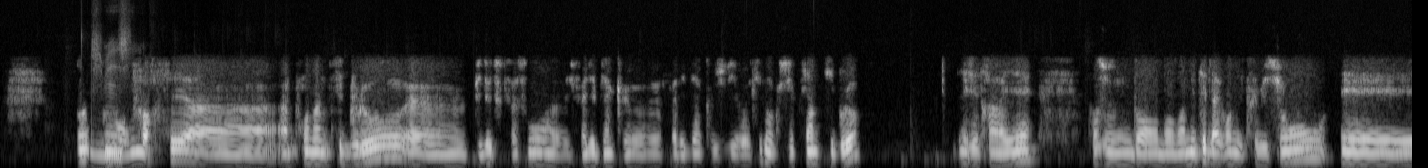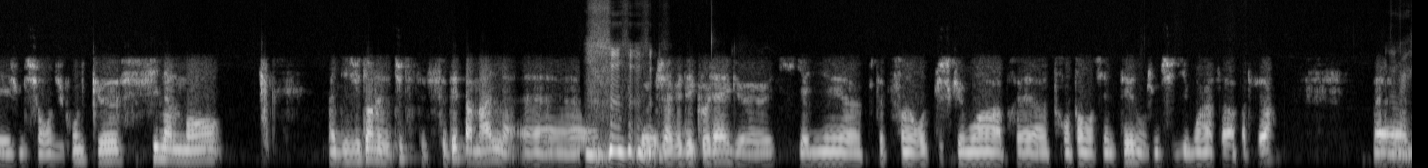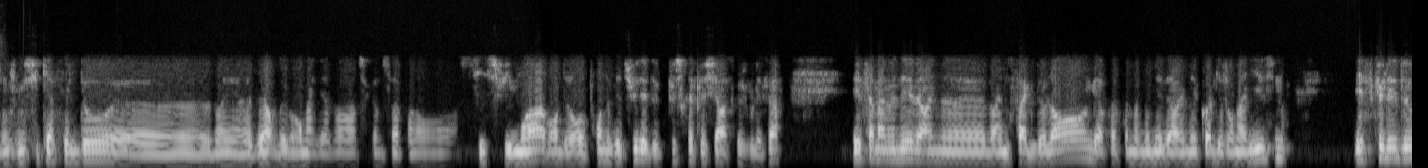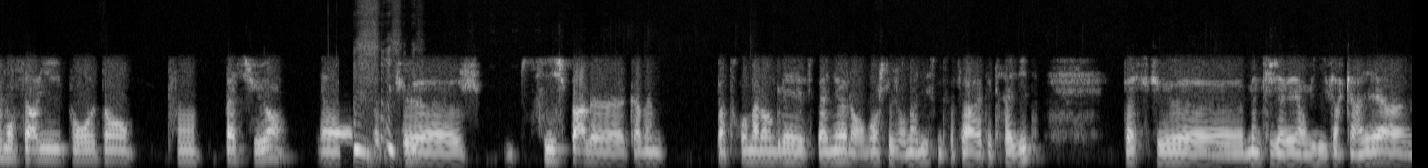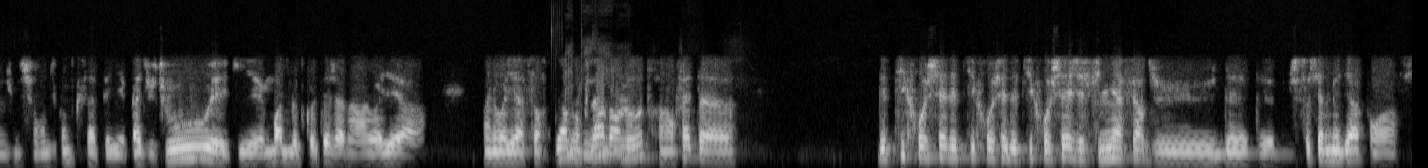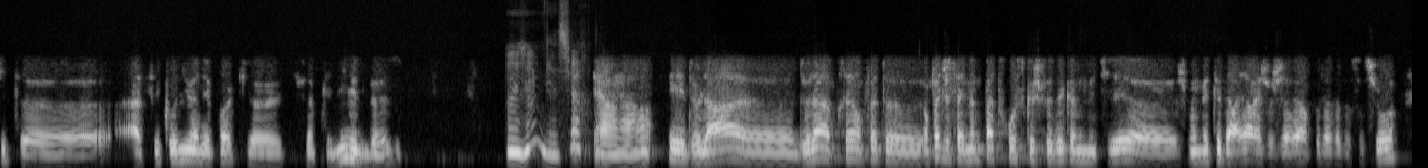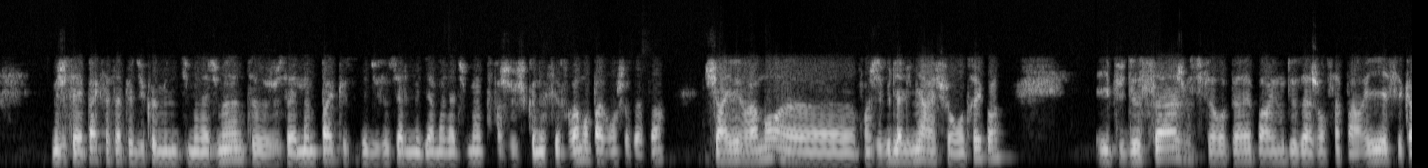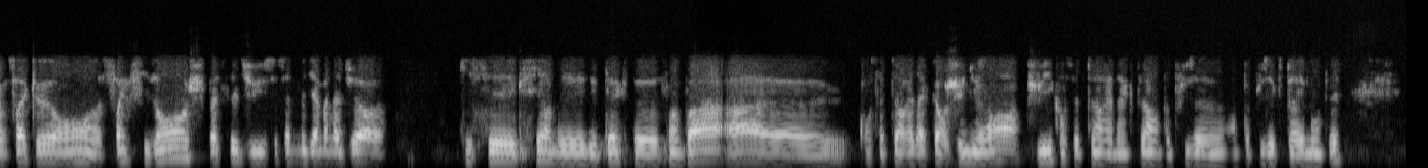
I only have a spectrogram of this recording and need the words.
Donc, ils m'ont forcé à, à, prendre un petit boulot. Euh, puis de toute façon, euh, il fallait bien que, fallait bien que je vive aussi. Donc j'ai pris un petit boulot et j'ai travaillé dans, une, dans, dans, un métier de la grande distribution. Et je me suis rendu compte que finalement, à 18 ans, les études, c'était pas mal. Euh, J'avais des collègues euh, qui gagnaient euh, peut-être 100 euros de plus que moi après 30 ans d'ancienneté. Donc je me suis dit, bon là, ça va pas le faire. Euh, donc je me suis cassé le dos euh, dans les réserves de grands magasins, un truc comme ça, pendant 6-8 mois avant de reprendre les études et de plus réfléchir à ce que je voulais faire. Et ça m'a mené vers une, vers une fac de langue, après ça m'a mené vers une école de journalisme. Est-ce que les deux m'ont servi pour autant? Pas sûr. Euh, parce que euh, si je parle euh, quand même pas trop mal anglais et espagnol, en revanche le journalisme ça s'est arrêté très vite parce que euh, même si j'avais envie d'y faire carrière, je me suis rendu compte que ça payait pas du tout et qui moi de l'autre côté j'avais un loyer à un loyer à sortir. Donc l'un dans l'autre, en fait, des petits crochets, des petits crochets, des petits crochets, j'ai fini à faire du, du social media pour un site assez connu à l'époque qui s'appelait Minute Buzz. Mhm, bien sûr. Et voilà. Et de là, euh, de là après, en fait, euh, en fait, je savais même pas trop ce que je faisais comme métier. Euh, je me mettais derrière et je gérais un peu les réseaux sociaux, mais je savais pas que ça s'appelait du community management. Je savais même pas que c'était du social media management. Enfin, je, je connaissais vraiment pas grand chose à ça. Je suis arrivé vraiment, enfin, j'ai vu de la lumière et je suis rentré quoi. Et puis de ça, je me suis fait repérer par une ou deux agences à Paris. Et c'est comme ça que en 5-6 ans, je suis passé du social media manager qui sait écrire des, textes sympas à euh, concepteur rédacteur junior puis concepteur rédacteur un peu plus euh, un peu plus expérimenté.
